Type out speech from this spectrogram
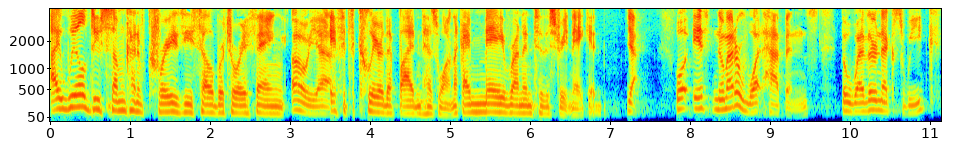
I will do some kind of crazy celebratory thing. Oh, yeah. If it's clear that Biden has won, like I may run into the street naked. yeah. Well, if no matter what happens, the weather next week,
